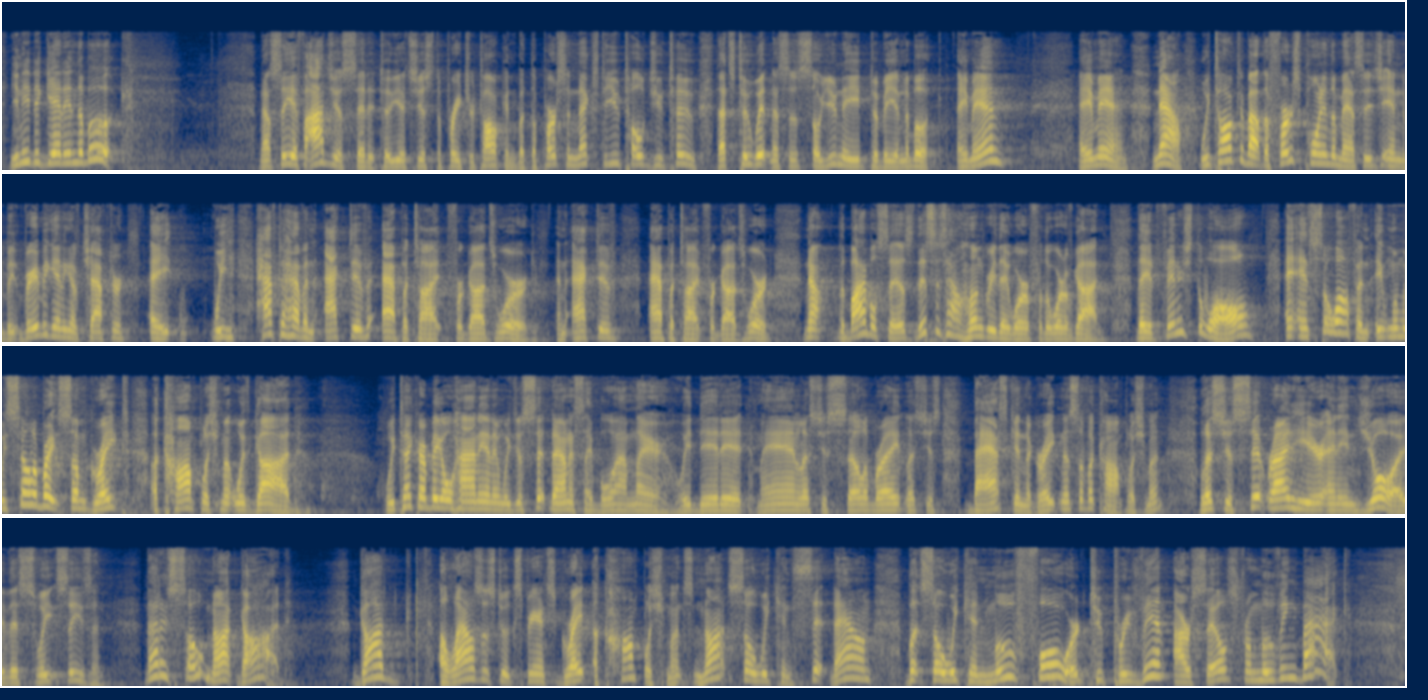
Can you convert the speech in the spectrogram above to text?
You need to get in the book. Now, see, if I just said it to you, it's just the preacher talking. But the person next to you told you too. That's two witnesses, so you need to be in the book. Amen? Amen. Now, we talked about the first point of the message in the very beginning of chapter 8. We have to have an active appetite for God's word, an active appetite for God's word. Now, the Bible says this is how hungry they were for the word of God. They had finished the wall, and, and so often it, when we celebrate some great accomplishment with God, we take our big old hind end and we just sit down and say, Boy, I'm there. We did it. Man, let's just celebrate. Let's just bask in the greatness of accomplishment. Let's just sit right here and enjoy this sweet season. That is so not God. God allows us to experience great accomplishments, not so we can sit down, but so we can move forward to prevent ourselves from moving back.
